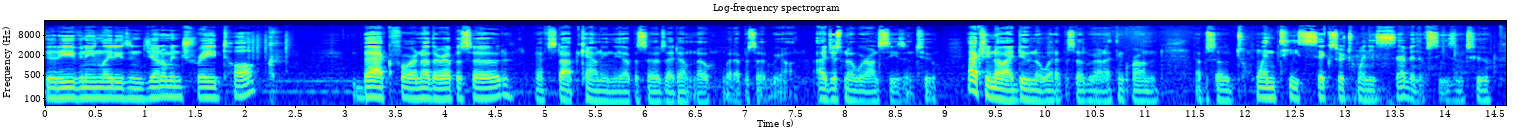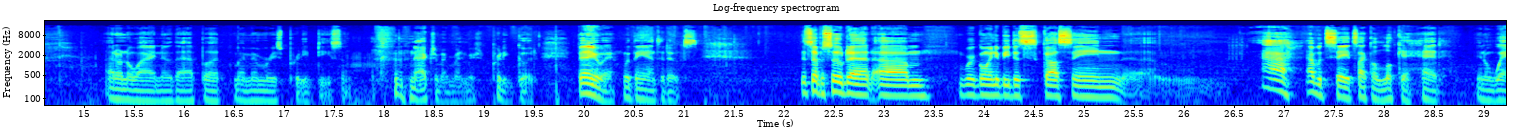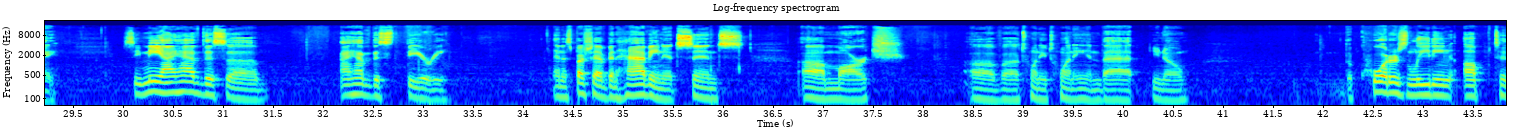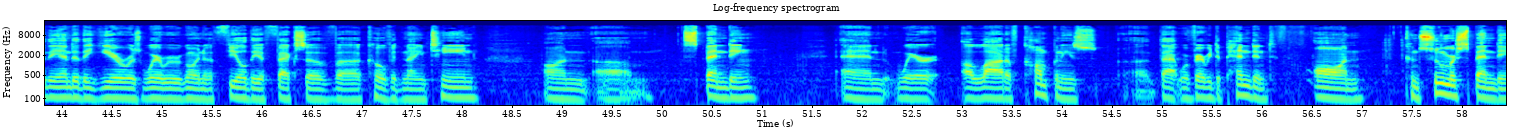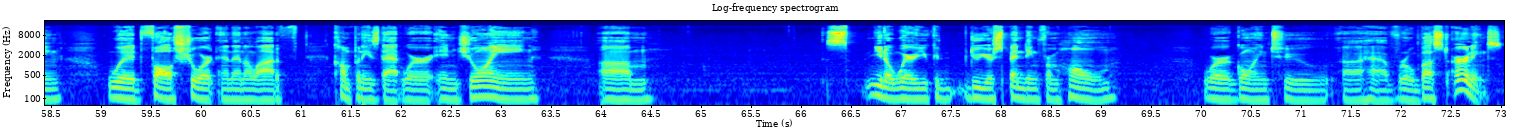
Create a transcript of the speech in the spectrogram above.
Good evening, ladies and gentlemen. Trade Talk. Back for another episode. I've stopped counting the episodes. I don't know what episode we're on. I just know we're on season two. Actually, no, I do know what episode we're on. I think we're on episode 26 or 27 of season two. I don't know why I know that, but my memory's pretty decent. Actually, my memory's pretty good. But anyway, with the antidotes. This episode that um, we're going to be discussing, uh, ah, I would say it's like a look ahead in a way. See, me, I have this, uh, I have this theory, and especially I've been having it since uh, March of uh, 2020, and that you know, the quarters leading up to the end of the year was where we were going to feel the effects of uh, COVID 19 on um, spending, and where a lot of companies uh, that were very dependent on consumer spending would fall short, and then a lot of companies that were enjoying, um, you know, where you could do your spending from home, were going to uh, have robust earnings.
